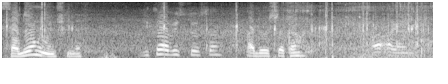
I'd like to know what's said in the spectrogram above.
Salıyor muyum şimdi? Git abi istiyorsan. Hadi hoşçakal. Aa, ayağını.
